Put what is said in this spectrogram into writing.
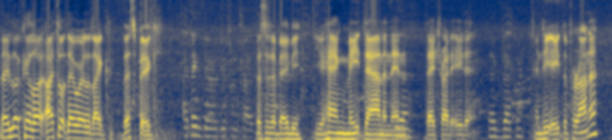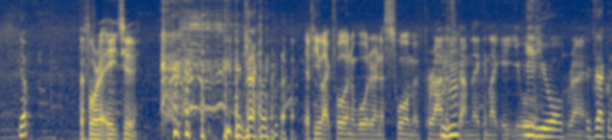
They look a lot. I thought they were like this big. I think they're different sizes. This is a baby. You hang meat down and then Yeah. they try to eat it. Exactly. And do you eat the piranha Yep. before it eats you? Exactly. If you like fall in the water and a swarm of piranhas come, they can like eat you. All. Eat you all. Right. Exactly.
